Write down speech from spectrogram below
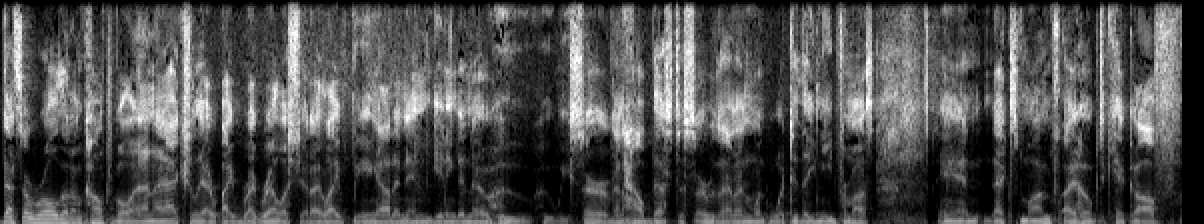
that's a role that I'm comfortable in, and I actually I, I, I relish it. I like being out and, and, getting to know who who we serve and how best to serve them, and what what do they need from us. And next month, I hope to kick off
